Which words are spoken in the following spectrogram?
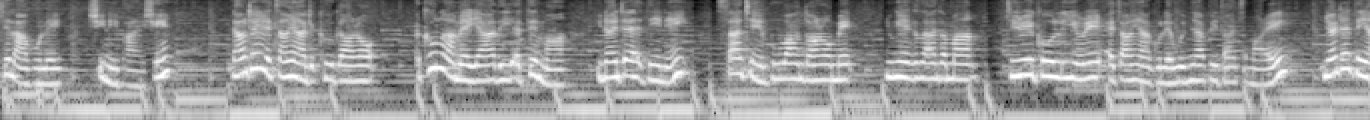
ဖြစ်လာဖို့လည်းရှိနေပါတယ်ရှင်။နောက်ထပ်အကြောင်းအရာတစ်ခုကတော့ အခုလာမယ့်ရာသီအသစ်မှာ United အသင်းနဲ့စတင်ပူးပေါင်းသွားတော့မယ့်လူငယ်ကစားသမားဒီရီကိုလီယွန်ရဲ့အကြောင်းအရာကိုလည်းဝေမျှပေးသွားကြပါတယ်။ United တင်ရ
